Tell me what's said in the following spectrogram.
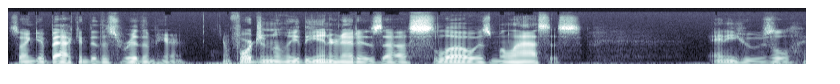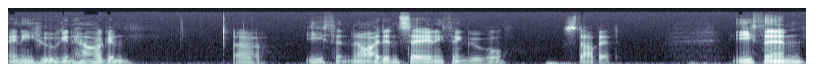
so I can get back into this rhythm here. Unfortunately, the internet is uh, slow as molasses. Any hoozle, any Hugenhagen. Uh, Ethan, no, I didn't say anything, Google. Stop it. Ethan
